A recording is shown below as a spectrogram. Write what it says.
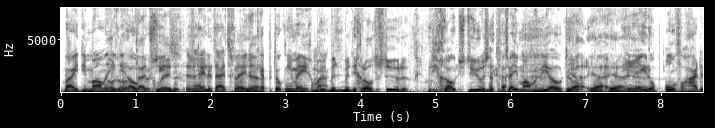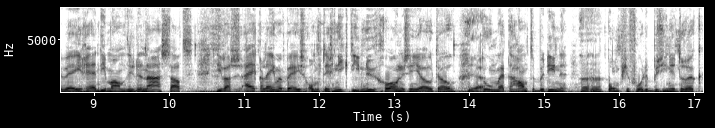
waar je die mannen Oh, in die dat een auto ziet. Dat is een hele tijd geleden. Ja. Ik heb het ook niet meegemaakt. Met, met, met die grote sturen. Met die grote sturen zaten twee mannen in die auto. Ja, ja, ja. Die reden op onverharde wegen. En die man die ernaast zat, die was dus eigenlijk alleen maar bezig om techniek die nu gewoon is in je auto, toen met de hand te bedienen. Uh-huh. Pompje voor de benzinedruk,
